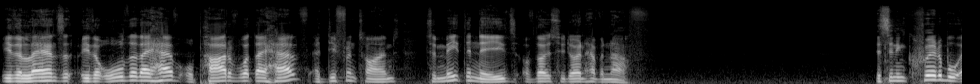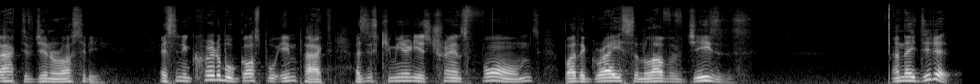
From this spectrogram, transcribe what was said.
either lands, either all that they have or part of what they have at different times to meet the needs of those who don't have enough. It's an incredible act of generosity. It's an incredible gospel impact as this community is transformed by the grace and love of Jesus. And they did it,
